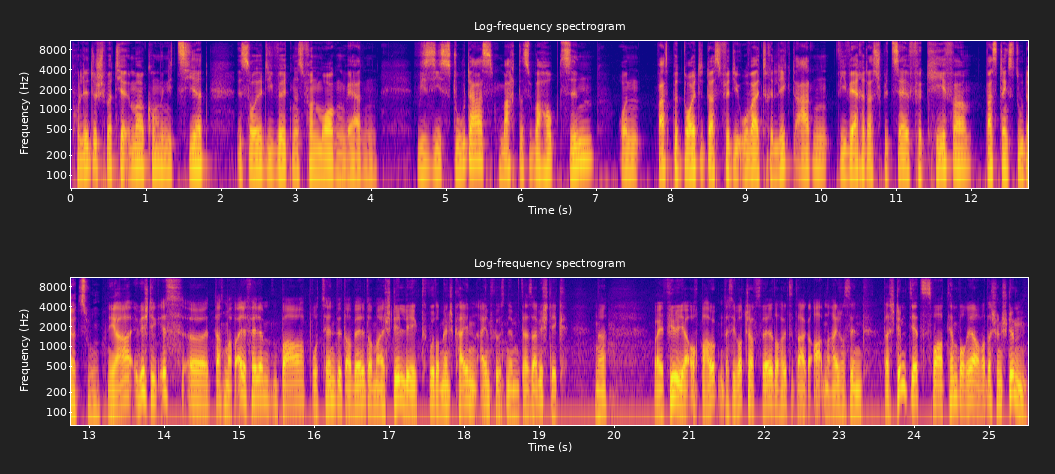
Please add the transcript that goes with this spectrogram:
Politisch wird hier immer kommuniziert, es soll die Wildnis von morgen werden. Wie siehst du das? Macht das überhaupt Sinn? Und was bedeutet das für die Urwaldreliktarten? Wie wäre das speziell für Käfer? Was denkst du dazu? Ja, wichtig ist, äh, dass man auf alle Fälle ein paar Prozente der Wälder mal stilllegt, wo der Mensch keinen Einfluss nimmt. Das ist ja wichtig. Ne? weil viele ja auch behaupten, dass die Wirtschaftswälder heutzutage artenreicher sind. Das stimmt jetzt zwar temporär, wird das schon stimmen,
